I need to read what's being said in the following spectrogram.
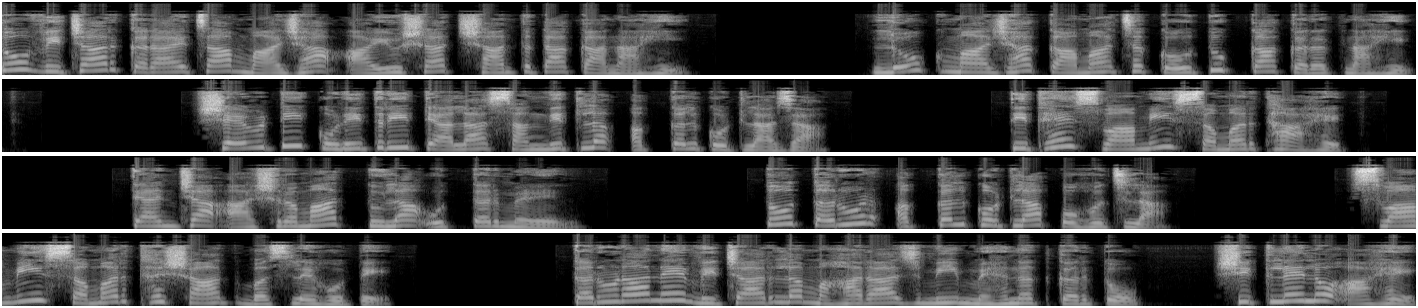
तो विचार करायचा माझ्या आयुष्यात शांतता का नाही? लोक माझ्या कामाचं कौतुक का करत नाहीत? शेवटी कुणीतरी त्याला सांगितलं अक्कलकोटला जा. तिथे स्वामी समर्थ आहेत. त्यांच्या आश्रमात तुला उत्तर मिळेल. तो तरुण अक्कलकोटला पोहोचला. स्वामी समर्थ शांत बसले होते. तरुणाने विचारलं महाराज मी मेहनत करतो शिकलेलो आहे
